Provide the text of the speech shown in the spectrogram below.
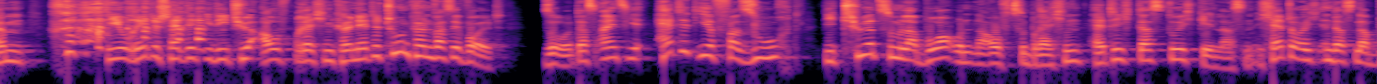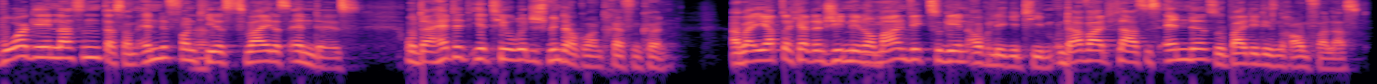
Ähm, theoretisch hättet ihr die Tür aufbrechen können, ihr hättet tun können, was ihr wollt. So, das einzige, hättet ihr versucht, die Tür zum Labor unten aufzubrechen, hätte ich das durchgehen lassen. Ich hätte euch in das Labor gehen lassen, das am Ende von Tiers 2 das Ende ist. Und da hättet ihr theoretisch Winterkorn treffen können. Aber ihr habt euch halt entschieden, den normalen Weg zu gehen, auch legitim. Und da war halt klar, es ist Ende, sobald ihr diesen Raum verlasst.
